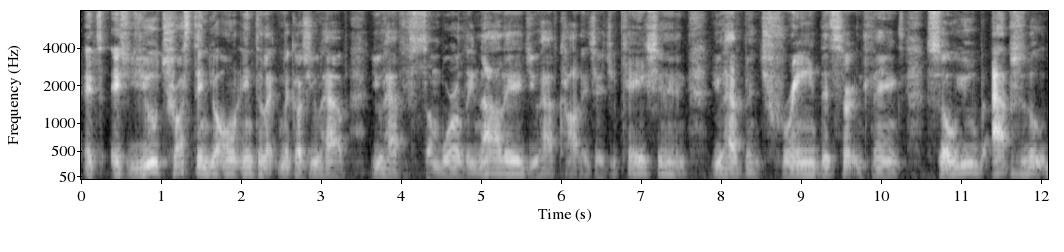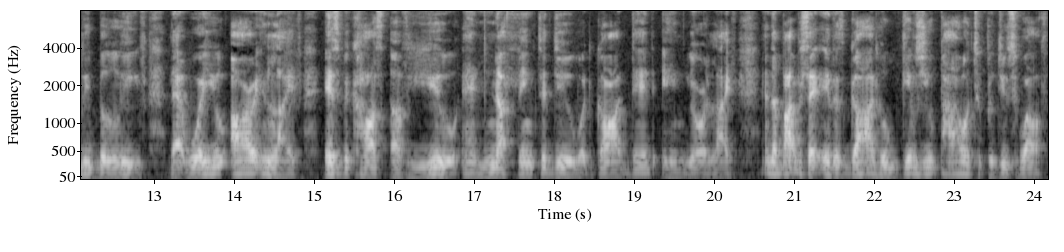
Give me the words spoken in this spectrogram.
It's it's you trusting your own intellect because you have you have some worldly knowledge, you have college education, you have been trained in certain things. So you absolutely believe that where you are in life is because of you and nothing to do what God did in your life. And the Bible says it is God who gives you power to produce wealth.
